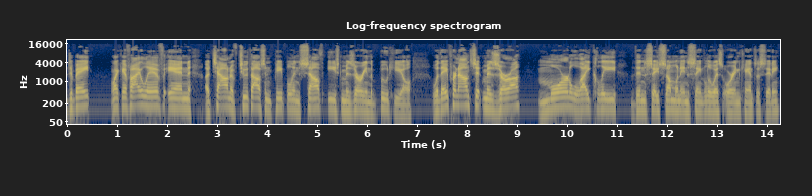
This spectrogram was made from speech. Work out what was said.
debate? Like if I live in a town of 2,000 people in southeast Missouri in the boot heel, would they pronounce it Missouri more likely than, say, someone in St. Louis or in Kansas City?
